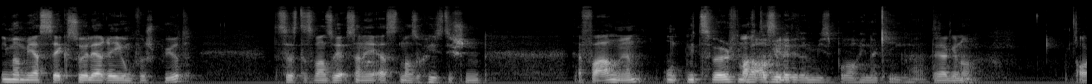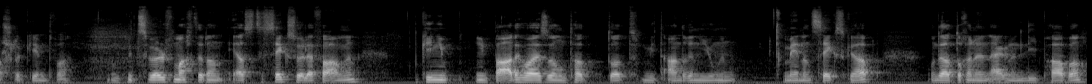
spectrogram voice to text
immer mehr sexuelle Erregung verspürt. Das heißt, das waren so seine ersten masochistischen Erfahrungen. Und mit zwölf macht aber er auch wieder dieser Missbrauch in der Kindheit. ja, genau. Ausschlaggebend war. Und mit zwölf machte er dann erste sexuelle Erfahrungen, ging in, in Badehäuser und hat dort mit anderen jungen Männern Sex gehabt. Und er hat doch einen eigenen Liebhaber.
